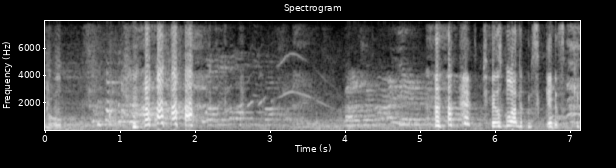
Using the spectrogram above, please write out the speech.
돋 죄송하다면서 계속해.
